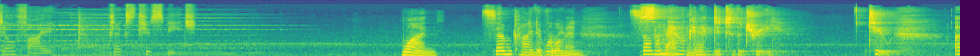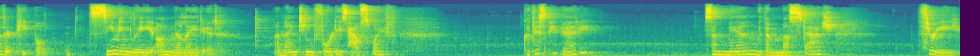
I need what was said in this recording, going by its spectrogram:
Delphi. Text to speech. 1. Some kind of woman. woman. Somehow, Somehow connected. connected to the tree. Two, other people, seemingly unrelated. A 1940s housewife. Could this be Betty? Some man with a mustache? Three,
